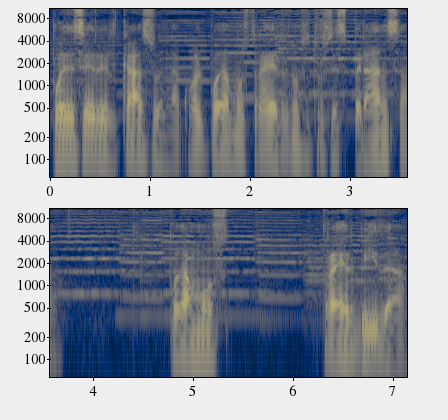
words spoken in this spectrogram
puede ser el caso en la cual podamos traer nosotros esperanza, podamos traer vida,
